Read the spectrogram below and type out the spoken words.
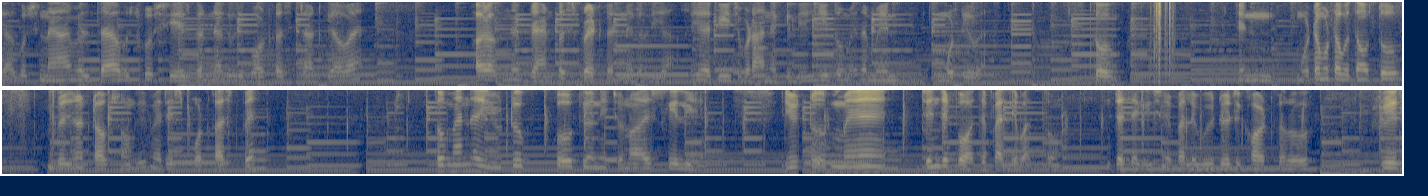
या कुछ नया मिलता है, उसको शेयर करने के लिए पॉडकास्ट स्टार्ट किया हुआ है और अपने ब्रांड को स्प्रेड करने के लिए या रीच बढ़ाने के लिए, ये तो मेरा मेन मोटिव है। तो इन मोटा मोटा बताऊँ तो बिज़नेस टॉक्स होंगी मेरे इस पॉडकास्ट पे। तो मैंने यूट्यूब को क्यों नहीं चुना इसके लिए? यूट्यूब में झंझट बहुत है, पहली बात तो। जैसे कि इसमें पहले वीडियो रिकॉर्ड करो, फिर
